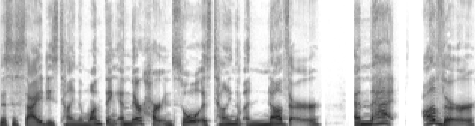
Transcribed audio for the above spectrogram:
the society is telling them one thing and their heart and soul is telling them another. And that other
